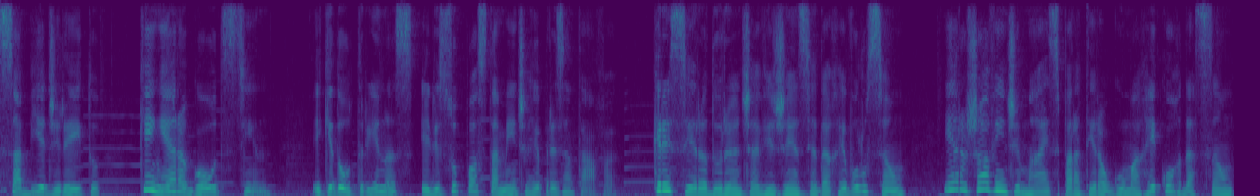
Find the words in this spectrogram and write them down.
sabia direito quem era Goldstein e que doutrinas ele supostamente representava. Crescera durante a vigência da Revolução e era jovem demais para ter alguma recordação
